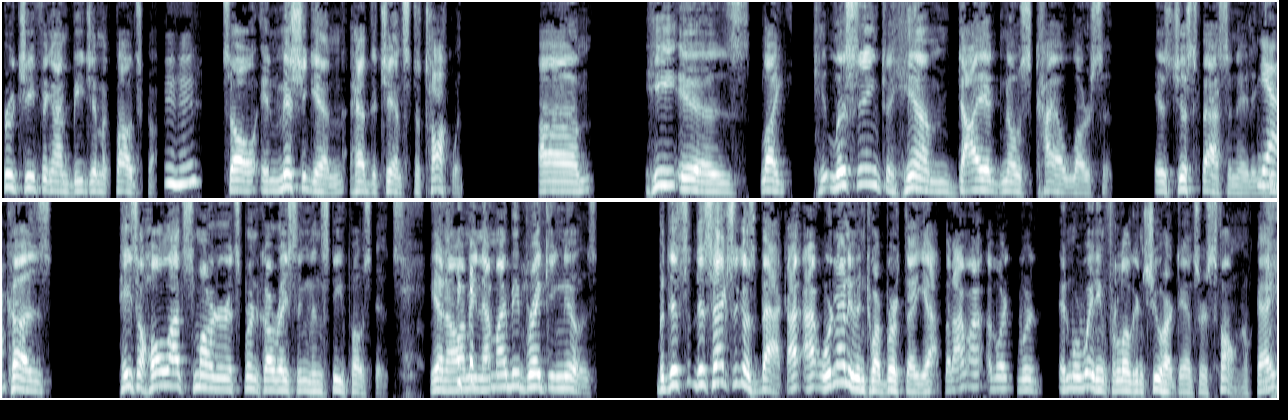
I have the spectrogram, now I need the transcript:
crew chiefing on BJ McLeod's car. Mm-hmm. So in Michigan, I had the chance to talk with. Him. Um, he is like listening to him diagnose Kyle Larson is just fascinating Yeah. because he's a whole lot smarter at sprint car racing than Steve Post is. You know, I mean that might be breaking news, but this this actually goes back. I, I, we're not even to our birthday yet, but I we're, we're and we're waiting for Logan Schuchart to answer his phone. Okay,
